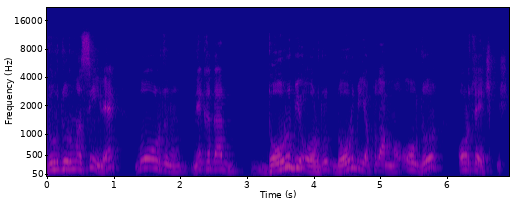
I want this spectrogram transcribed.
durdurması ile bu ordunun ne kadar doğru bir ordu, doğru bir yapılanma olduğu ortaya çıkmış.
